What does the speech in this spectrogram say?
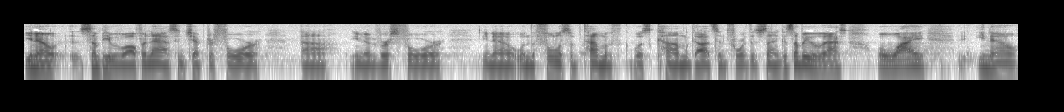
you know, some people have often asked in chapter 4, uh, you know, verse 4, you know, when the fullness of time was, was come, God sent forth his son. Because some people would ask, well, why, you know,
